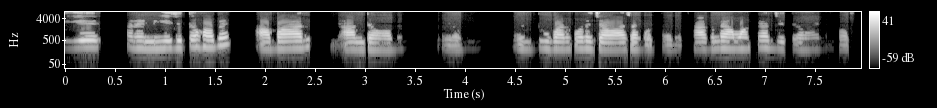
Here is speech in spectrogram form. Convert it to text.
দিয়ে মানে নিয়ে যেতে হবে, আবার আনতে হবে। এরকম দুবার করে যাওয়া আসা করতে হবে। থাকলে আমাকে আর যেতে হয় না কষ্ট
